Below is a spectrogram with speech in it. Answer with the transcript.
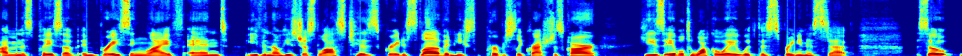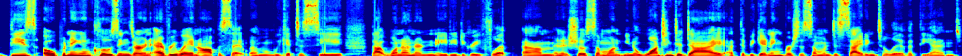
um, in this place of embracing life. And even though he's just lost his greatest love and he's purposely crashed his car, he's able to walk away with this spring in his step so these opening and closings are in every way an opposite. Um, we get to see that 180 degree flip, um, and it shows someone you know wanting to die at the beginning versus someone deciding to live at the end.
